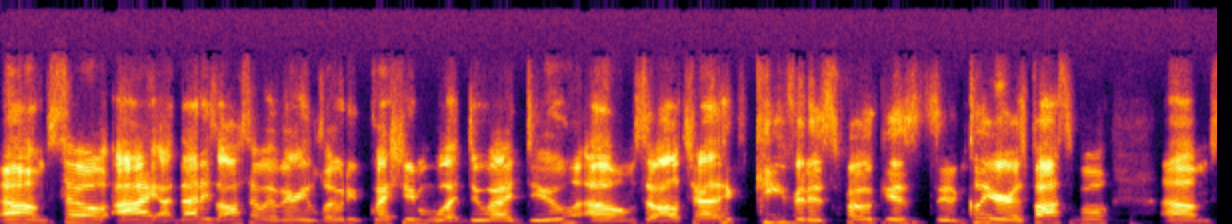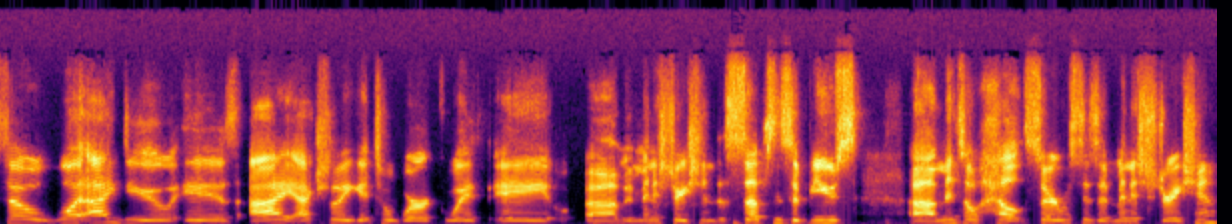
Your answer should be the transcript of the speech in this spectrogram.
Um, so I that is also a very loaded question. What do I do? Um, so I'll try to keep it as focused and clear as possible. Um, so what I do is I actually get to work with a um, administration, the Substance Abuse uh, Mental Health Services Administration,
